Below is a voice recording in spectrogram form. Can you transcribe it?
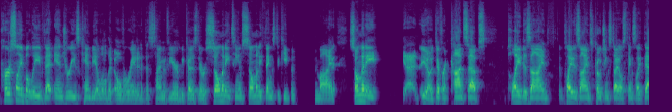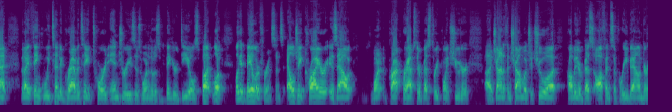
personally believe that injuries can be a little bit overrated at this time of year because there are so many teams, so many things to keep in mind, so many, you know, different concepts play design, play designs, coaching styles, things like that, that I think we tend to gravitate toward injuries as one of those bigger deals. But look, look at Baylor, for instance. LJ Cryer is out. One, perhaps their best three point shooter, uh, Jonathan Tchamwa Tchatchoua, probably their best offensive rebounder,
